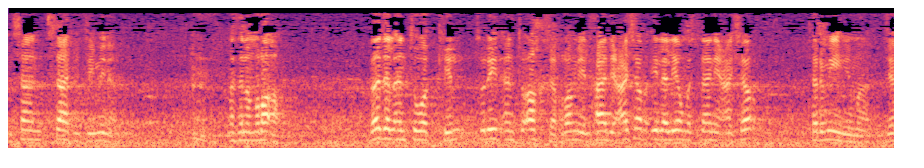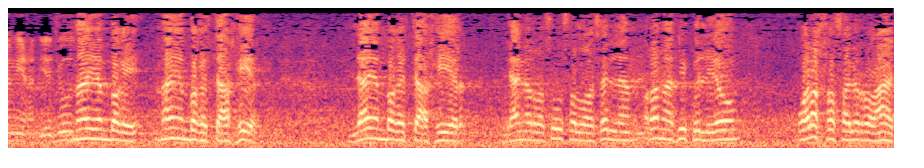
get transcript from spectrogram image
إنسان ساكن في منى. مثلا امرأة. بدل أن توكل تريد أن تؤخر رمي الحادي عشر إلى اليوم الثاني عشر. ترميهما جميعا. يجوز؟ ما ينبغي ما ينبغي التأخير. لا ينبغي التأخير لأن الرسول صلى الله عليه وسلم رمى في كل يوم ورخص للرعاة.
